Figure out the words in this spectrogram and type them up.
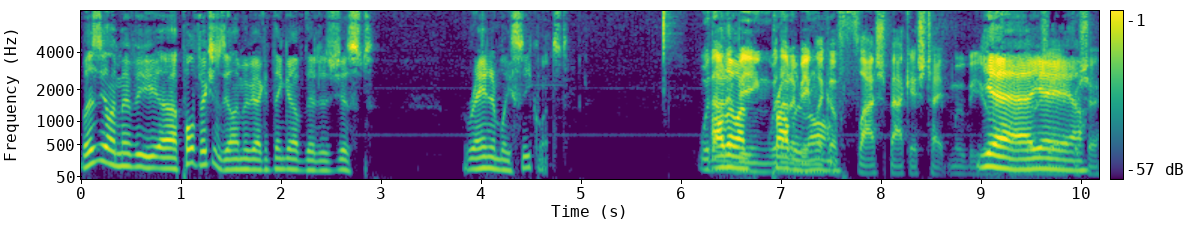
But this is the only movie. Uh, Pulp Fiction is the only movie I can think of that is just randomly sequenced. Without Although it I'm being without probably it being like a flashbackish type movie. Yeah, whatever, yeah, yeah. for sure.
